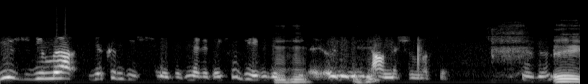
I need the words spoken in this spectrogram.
100 yıla yakın bir süredir neredeyse diyebiliriz hı hı. E, öneminin anlaşılması. Ee,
